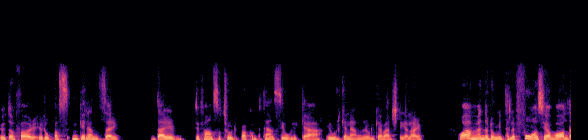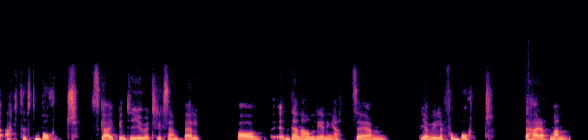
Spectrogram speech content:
utanför Europas gränser där det fanns otroligt bra kompetens i olika, i olika länder och olika världsdelar. Och använde då min telefon, så jag valde aktivt bort Skype-intervjuer till exempel av eh, den anledningen att eh, jag ville få bort det här att man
